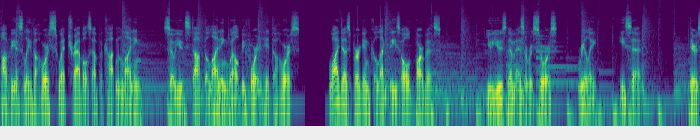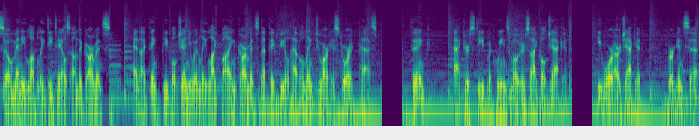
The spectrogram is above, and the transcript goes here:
obviously the horse sweat travels up a cotton lining, so you'd stop the lining well before it hit the horse. Why does Bergin collect these old Barbours? You use them as a resource, really, he said. There's so many lovely details on the garments, and I think people genuinely like buying garments that they feel have a link to our historic past. Think, actor Steve McQueen's motorcycle jacket. He wore our jacket, Bergin said.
